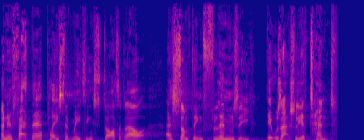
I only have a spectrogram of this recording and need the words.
And in fact, their place of meeting started out as something flimsy. It was actually a tent.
